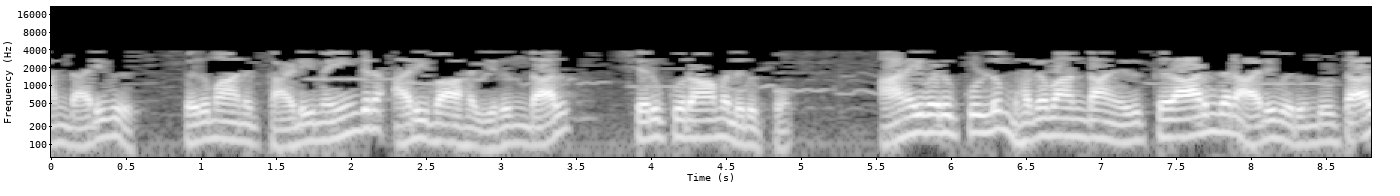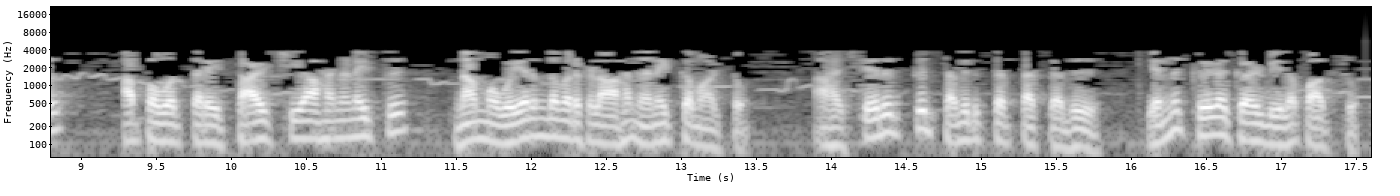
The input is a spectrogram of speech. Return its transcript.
அந்த அறிவு பெருமானுக்கு அடிமைங்கிற அறிவாக இருந்தால் செருக்குறாமல் இருக்கும். அனைவருக்குள்ளும் பகவான் தான் இருக்கிறார்ங்கிற அறிவு இருந்துட்டால் அப்ப ஒருத்தரை தாழ்ச்சியாக நினைத்து நம்ம உயர்ந்தவர்களாக நினைக்க மாட்டோம். ஆக செருக்கு தவிர்க்கத்தக்கது என்று கீழ கேள்வியில பார்த்தோம்.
